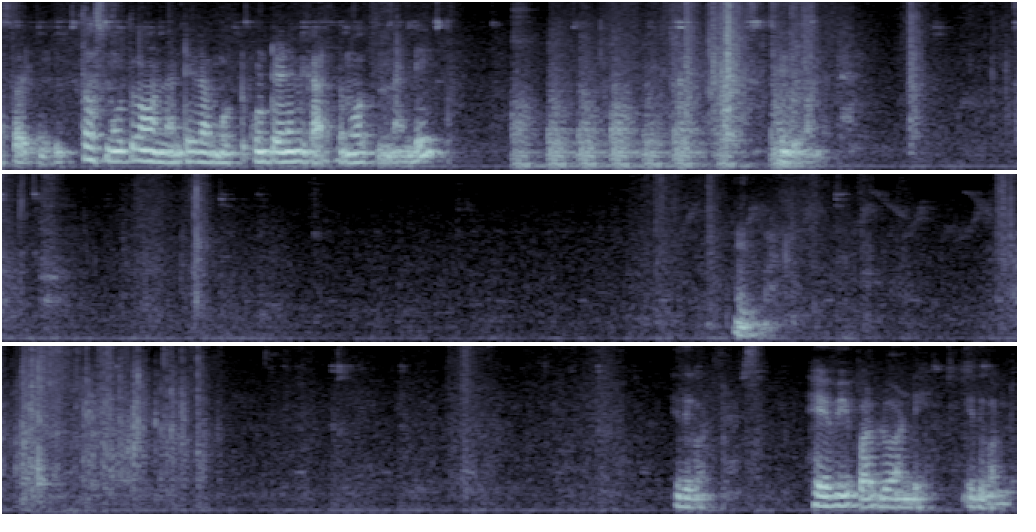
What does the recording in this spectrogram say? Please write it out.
అసలు ఎంత స్మూత్గా ఉందంటే ఇలా ముట్టుకుంటేనే మీకు అర్థమవుతుందండి. ఇదిగోండి ఇదిగోండి ఫ్రెండ్స్ హెవీ పళ్ళు అండి. ఇదిగోండి.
